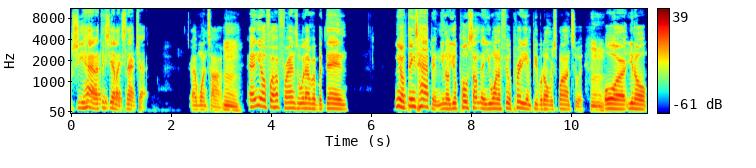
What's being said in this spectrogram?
she had. I think she had like Snapchat at one time, Mm, and you know for her friends or whatever. But then, you know, things happen. You know, you'll post something and you want to feel pretty, and people don't respond to it. mhm. Or you know,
